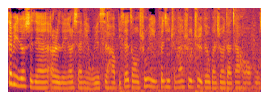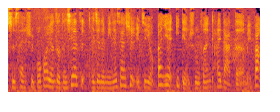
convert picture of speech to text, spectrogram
赛比周时间，二零二三年五月四号比赛总有输赢分析全看数据。各位观众大家好，我是赛事播报员佐藤蝎子，推荐的明天赛事预计有半夜一点十五分开打的美棒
